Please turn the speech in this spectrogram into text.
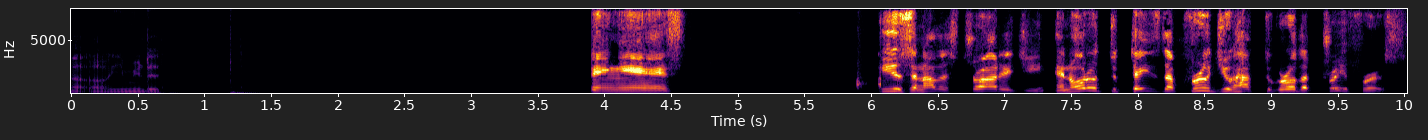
Uh oh, you muted. thing is use another strategy. In order to taste the fruit, you have to grow the tree first.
